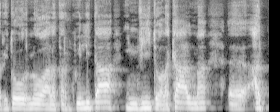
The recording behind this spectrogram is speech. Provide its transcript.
ritorno alla tranquillità, invito alla calma, eh, ha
